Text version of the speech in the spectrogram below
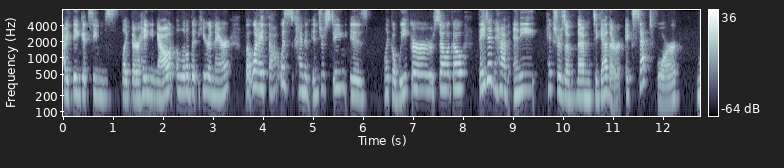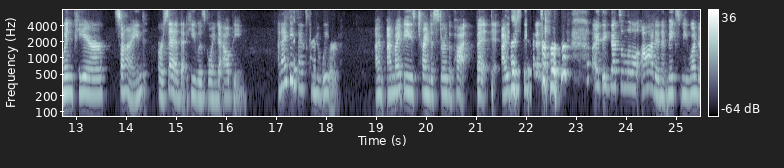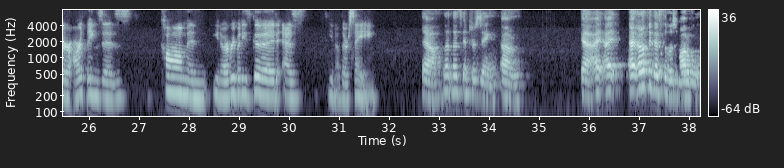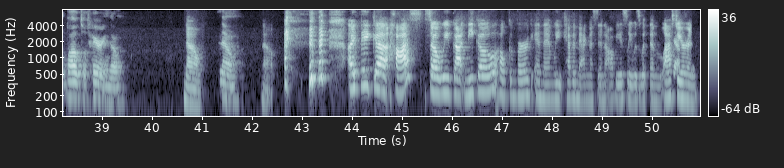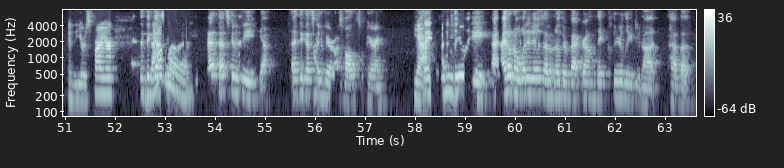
I think it seems like they're hanging out a little bit here and there. But what I thought was kind of interesting is like a week or so ago, they didn't have any pictures of them together except for when Pierre signed or said that he was going to Alpine. And I think that's kind of weird. I, I might be trying to stir the pot, but I just think that's I think that's a little odd, and it makes me wonder: Are things as calm and you know everybody's good as you know they're saying? Yeah, that, that's interesting. Um, yeah, I, I I don't think that's the most volatile volatile pairing though. No, no, no. I think uh, Haas. So we've got Nico Hulkenberg, and then we Kevin Magnussen obviously was with them last yeah. year and, and the years prior. I think that that's one. That, that's going to be yeah. I think that's going to be our most volatile pairing. Yeah, they I clearly. I, I don't know what it is. I don't know their background, but they clearly do not have a.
